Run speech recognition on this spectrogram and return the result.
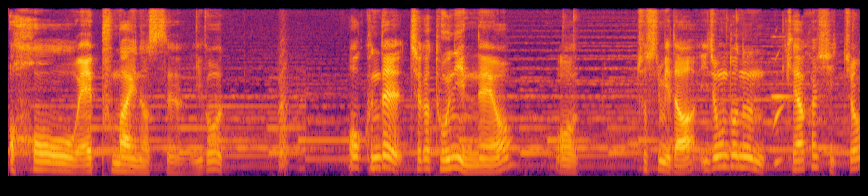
어호 F 마이너스. 이거 어 근데 제가 돈이 있네요. 어 좋습니다. 이 정도는 계약할 수 있죠?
